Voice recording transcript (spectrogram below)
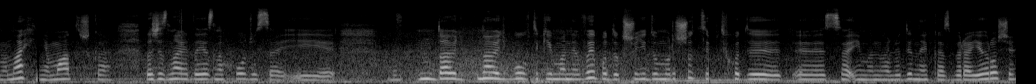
монахиня, матушка, навіть знають, де я знаходжуся. І навіть, навіть був такий в мене випадок, що їду в маршрутці, підходить е, іменно людина, яка збирає гроші,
